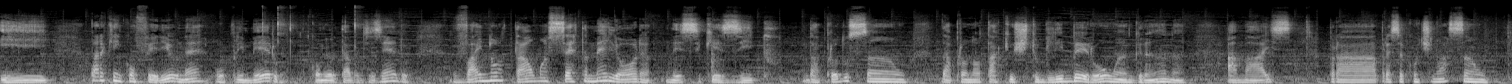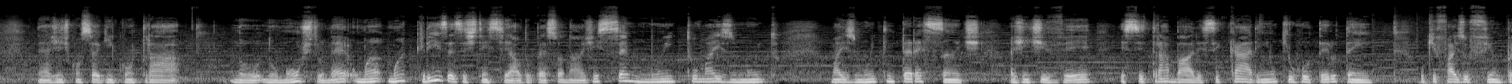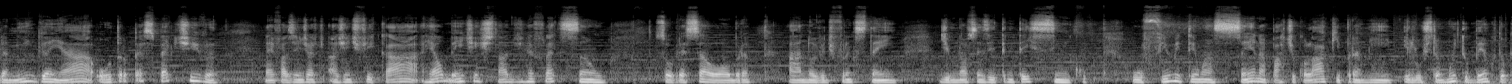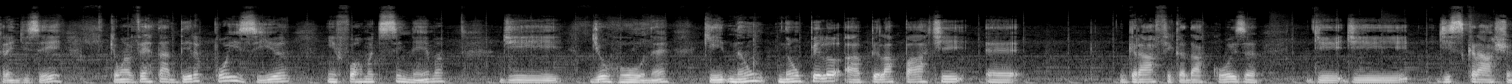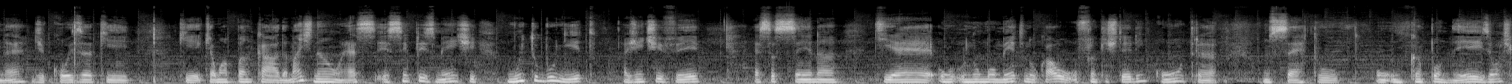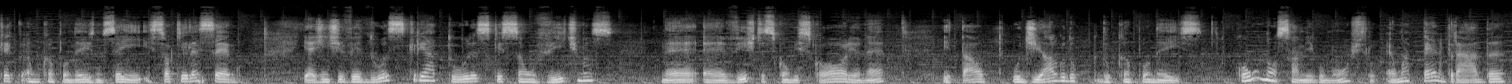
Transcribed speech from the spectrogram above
e para quem conferiu, né, o primeiro, como eu estava dizendo, vai notar uma certa melhora nesse quesito da produção, dá para notar que o estúdio liberou uma grana a mais para essa continuação. Né? A gente consegue encontrar no, no monstro né? uma, uma crise existencial do personagem. Isso é muito, mas muito, mas muito interessante. A gente vê esse trabalho, esse carinho que o roteiro tem. O que faz o filme, para mim, ganhar outra perspectiva, né? fazendo a gente ficar realmente em estado de reflexão sobre essa obra, A Noiva de Frankenstein, de 1935. O filme tem uma cena particular que para mim ilustra muito bem o que estou querendo dizer, que é uma verdadeira poesia em forma de cinema de, de horror, né? Que não, não pela, a, pela parte é, gráfica da coisa de, de, de escracho, né? De coisa que, que, que é uma pancada, mas não, é, é simplesmente muito bonito a gente vê essa cena que é no momento no qual o Frankenstein encontra um certo um, um, camponês, eu acho que é um camponês, não sei, só que ele é cego. E a gente vê duas criaturas que são vítimas, né, é, vistas como escória, né, e tal. O diálogo do, do camponês com o nosso amigo monstro é uma pedrada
